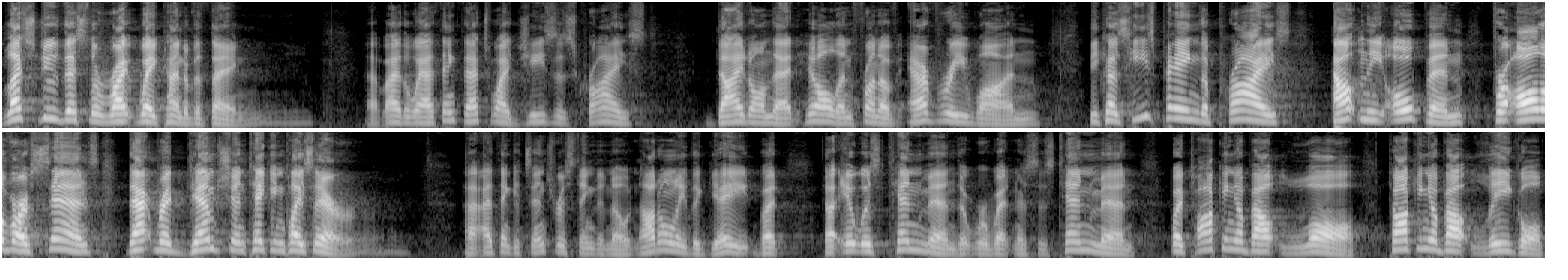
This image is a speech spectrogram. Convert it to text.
let's do this the right way kind of a thing. Uh, by the way, I think that's why Jesus Christ died on that hill in front of everyone, because he's paying the price out in the open for all of our sins, that redemption taking place there. I think it's interesting to note not only the gate, but uh, it was 10 men that were witnesses, 10 men, but talking about law, talking about legal.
